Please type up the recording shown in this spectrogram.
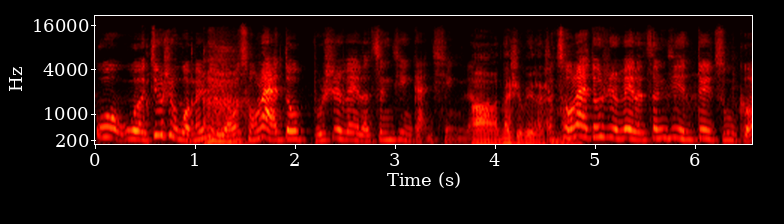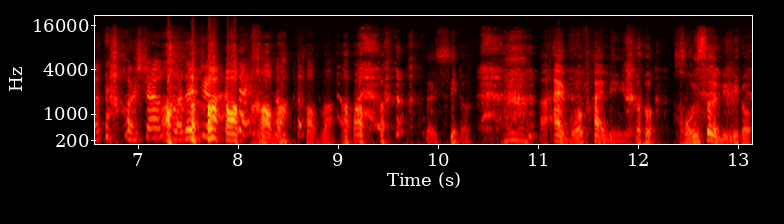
我我就是我们旅游从来都不是为了增进感情的，啊？那是为了什么？从来都是为了增进对祖国大好山河的热爱。好吧，好吧，行，爱国派旅游，红色旅游，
